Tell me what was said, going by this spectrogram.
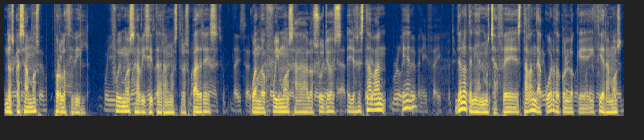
nos casamos por lo civil. Fuimos a visitar a nuestros padres. Cuando fuimos a los suyos, ellos estaban bien. Ya no tenían mucha fe, estaban de acuerdo con lo que hiciéramos.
